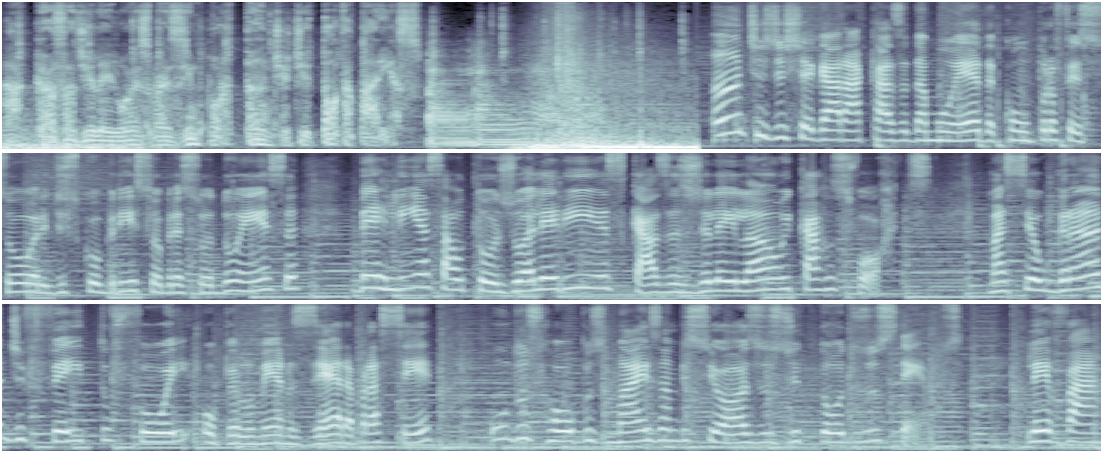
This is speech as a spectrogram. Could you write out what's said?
A casa de leilões mais importante de toda Paris. Antes de chegar à Casa da Moeda com o professor e descobrir sobre a sua doença, Berlim assaltou joalherias, casas de leilão e carros fortes. Mas seu grande feito foi, ou pelo menos era para ser, um dos roubos mais ambiciosos de todos os tempos. Levar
